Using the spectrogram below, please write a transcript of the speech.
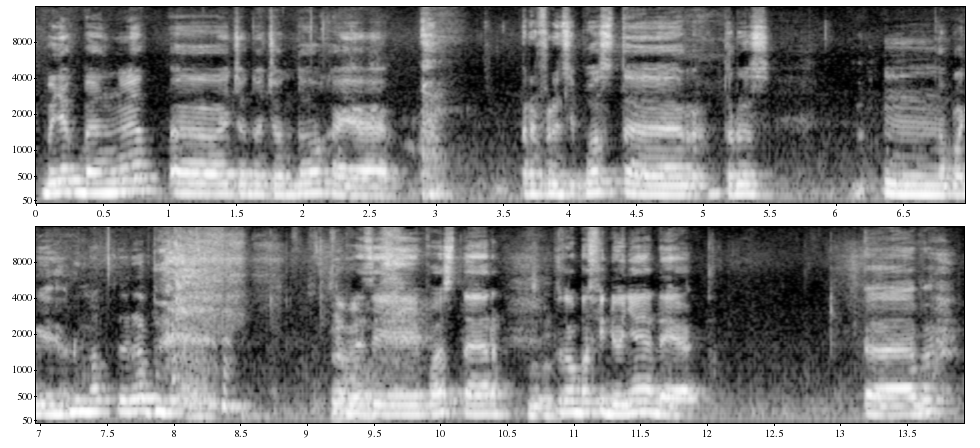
Banyak banget eh, contoh-contoh kayak referensi poster, terus hmm, apa lagi? Aduh maaf terap. referensi poster. Terus kalau pas videonya ada ya eh, apa?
